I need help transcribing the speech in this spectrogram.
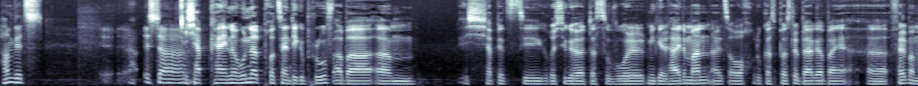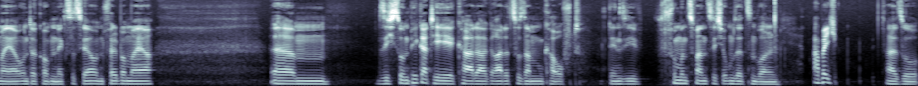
Haben wir jetzt, äh, ist da, Ich habe keine hundertprozentige Proof, aber ähm, ich habe jetzt die Gerüchte gehört, dass sowohl Miguel Heidemann als auch Lukas Pöstelberger bei äh, Felbermeier unterkommen nächstes Jahr und Felbermeier ähm, sich so einen PKT-Kader gerade zusammenkauft, den sie 25 umsetzen wollen. aber ich, Also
